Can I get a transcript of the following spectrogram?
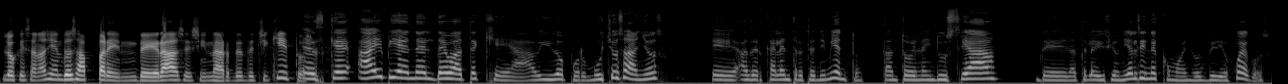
lo que están haciendo es aprender a asesinar desde chiquitos. Es que ahí viene el debate que ha habido por muchos años eh, acerca del entretenimiento, tanto en la industria de la televisión y el cine como en los videojuegos.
